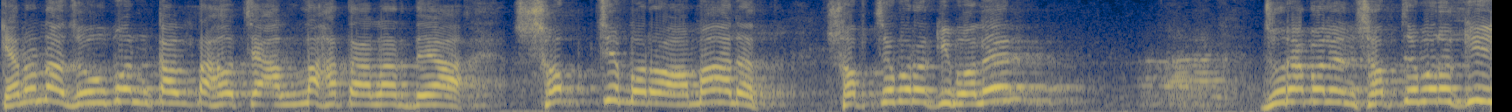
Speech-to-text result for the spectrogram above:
কেননা যৌবনকালটা হচ্ছে আল্লাহ তালার দেয়া সবচেয়ে বড় আমানত। সবচেয়ে বড় কি বলেন? জোরা বলেন, সবচেয়ে বড় কি?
